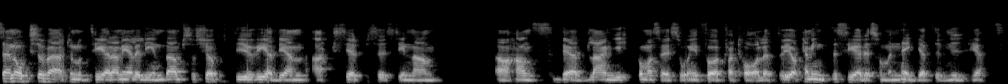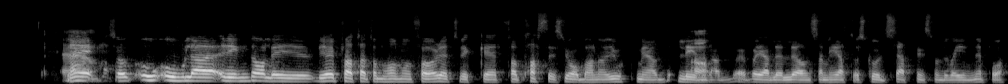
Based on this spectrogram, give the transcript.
Sen också värt att notera när det gäller Lindab så köpte ju vdn aktier precis innan ja, hans deadline gick om man säger så inför kvartalet och jag kan inte se det som en negativ nyhet. Nej, eh. alltså, Ola Ringdahl är ju, vi har ju pratat om honom förut, vilket fantastiskt jobb han har gjort med Lindab ja. vad gäller lönsamhet och skuldsättning som du var inne på.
